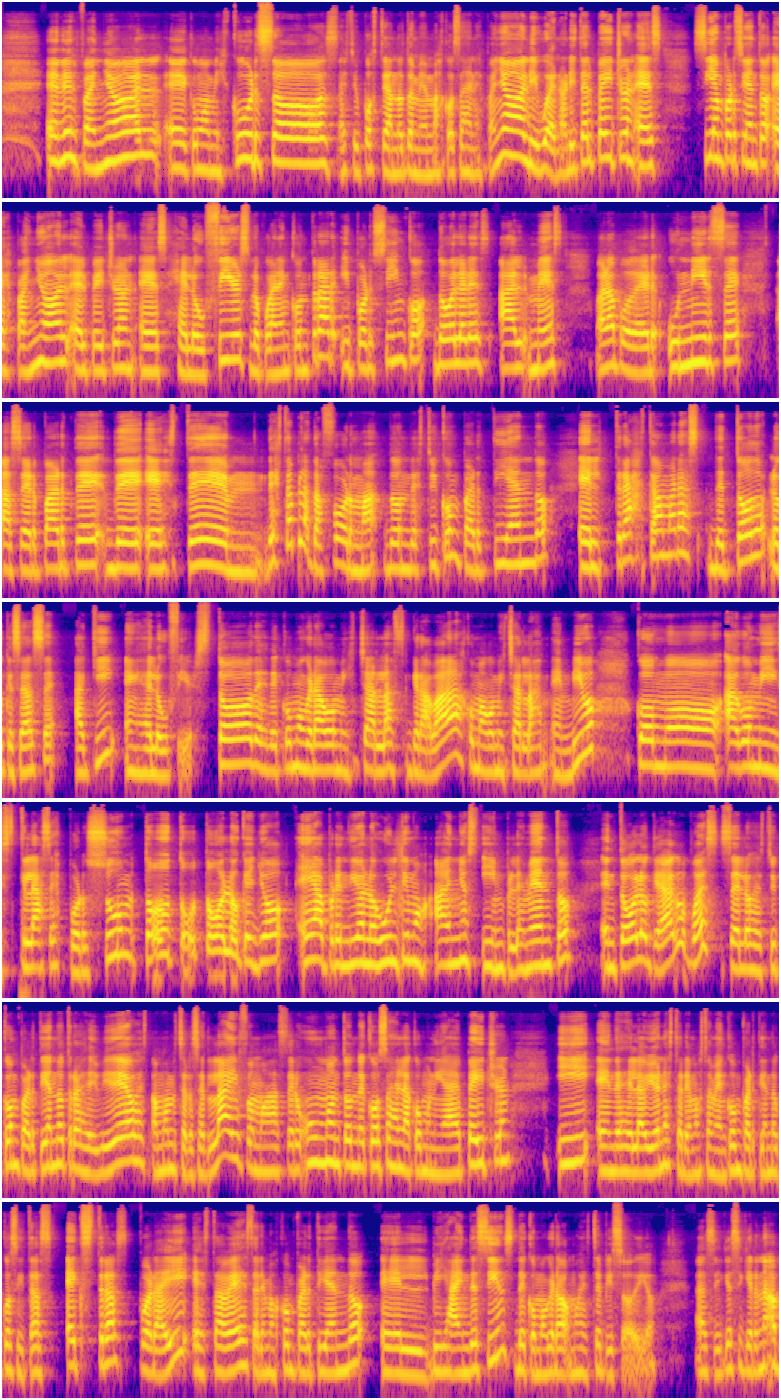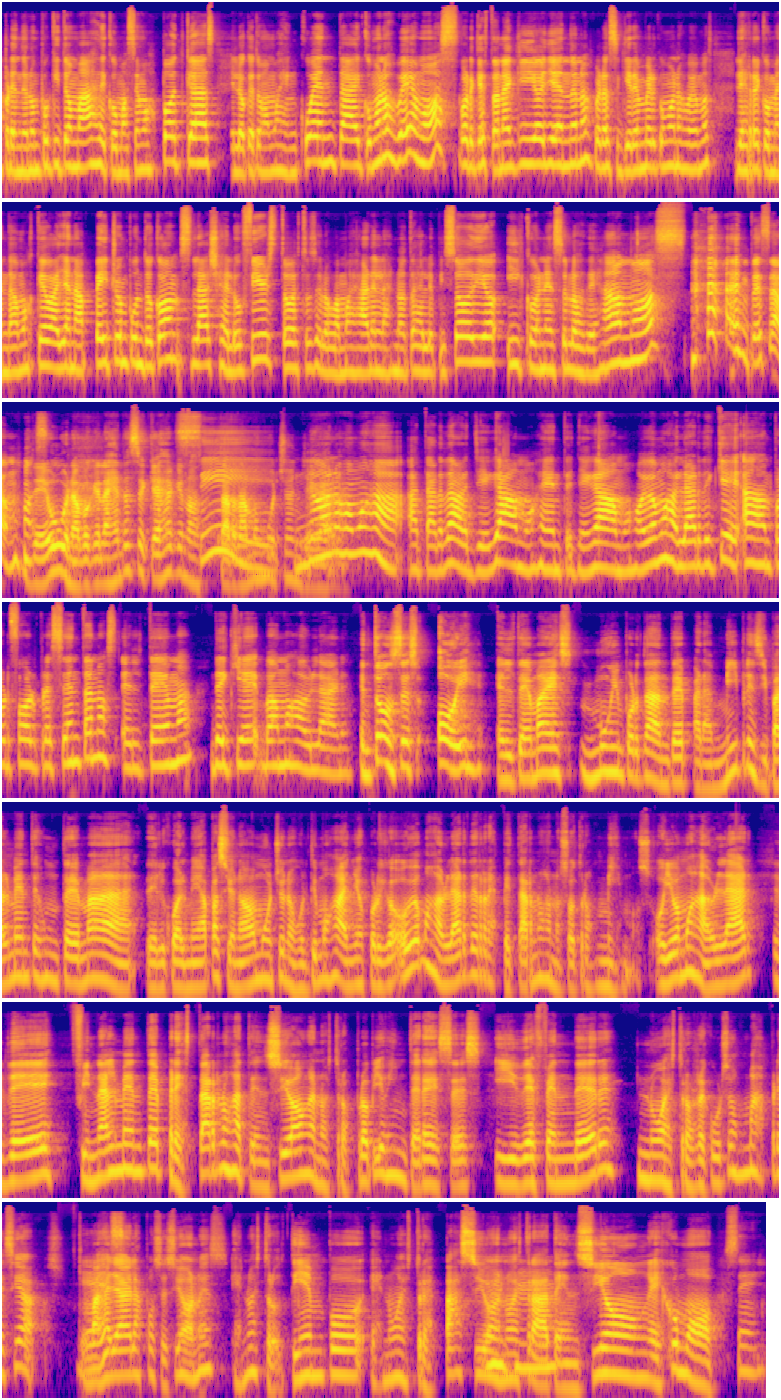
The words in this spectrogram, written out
en español, eh, como mis cursos. Estoy posteando también más cosas en español. Y bueno, ahorita el Patreon es 100% español. El Patreon es Hello Fears, lo pueden encontrar. Y por 5 dólares al mes van a poder unirse a ser parte de, este, de esta plataforma donde estoy compartiendo el tras cámaras de todo lo que se hace aquí en Hello Fears. Todo desde cómo grabo mis charlas grabadas, cómo hago mis charlas en vivo, cómo hago mis clases por Zoom, todo, todo, todo lo que yo he aprendido en los últimos años e implemento en todo lo que hago, pues se los estoy compartiendo a través de videos. Vamos a empezar a hacer live, vamos a hacer un montón de cosas en la comunidad de Patreon. Y en Desde el Avión estaremos también compartiendo cositas extras por ahí. Esta vez estaremos compartiendo el behind the scenes de cómo grabamos este episodio. Así que si quieren aprender un poquito más de cómo hacemos podcast, lo que tomamos en cuenta y cómo nos vemos, porque están aquí oyéndonos, pero si quieren ver cómo nos vemos, les recomendamos que vayan a patreon.com slash hellofears. Todo esto se los vamos a dejar en las notas del episodio y con eso los dejamos. Empezamos. De una, porque la gente se queja que nos tardamos mucho en llegar. No nos vamos a, a, tardar, llegamos gente, llegamos. Hoy vamos a hablar de qué. Ah, por favor, preséntanos el tema de qué vamos a hablar. Entonces, hoy el tema es muy importante. Para mí principalmente es un tema del cual me ha apasionado mucho en los últimos años, porque hoy vamos a hablar de respetarnos a nosotros mismos. Hoy vamos a hablar de finalmente prestarnos atención a nuestros propios intereses y defender nuestros recursos más preciados. Más allá de las posesiones, es nuestro tiempo, es nuestro espacio, es nuestra atención, es como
